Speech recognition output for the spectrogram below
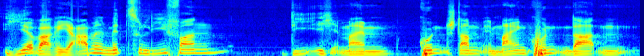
hier Variablen mitzuliefern, die ich in meinem Kundenstamm, in meinen Kundendaten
